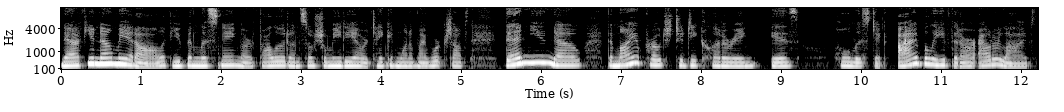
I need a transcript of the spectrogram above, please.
Now, if you know me at all, if you've been listening or followed on social media or taken one of my workshops, then you know that my approach to decluttering is holistic. I believe that our outer lives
